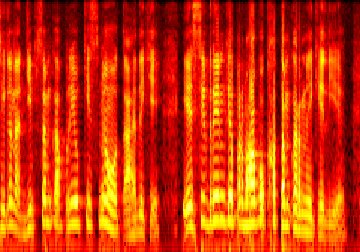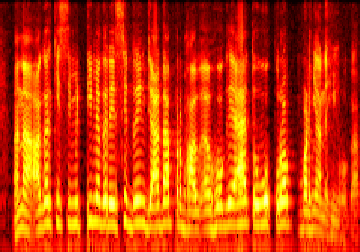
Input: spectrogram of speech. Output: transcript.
ठीक है ना? जिप्सम का प्रयोग किसमें होता है? देखिए एसिड ड्रेन के प्रभाव को खत्म करने के लिए, है ना? अगर किसी मिट्टी में अगर एसिड ड्रेन ज़्यादा प्रभाव हो गया है तो वो क्रॉप बढ़िया नहीं होगा।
